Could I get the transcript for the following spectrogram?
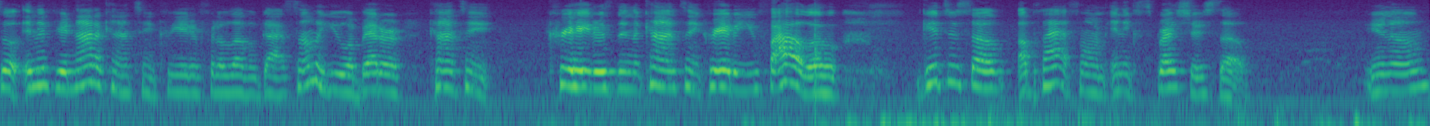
So, and if you're not a content creator for the love of God, some of you are better content creators than the content creator you follow. Get yourself a platform and express yourself. You know?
